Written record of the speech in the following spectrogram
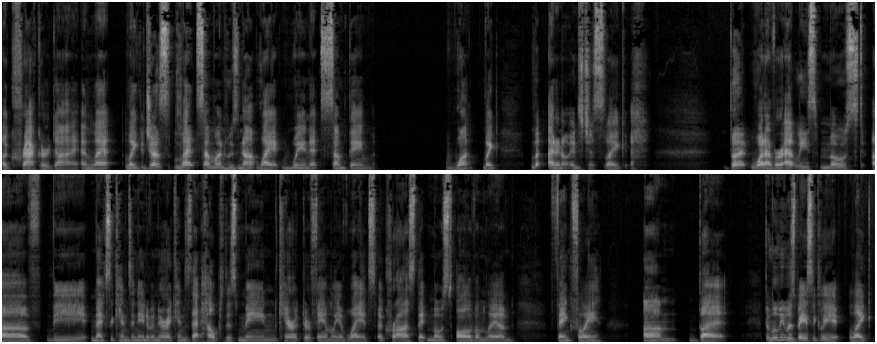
a cracker die and let like just let someone who's not white win at something one like i don't know it's just like but whatever. At least most of the mexicans and native americans that helped this main character family of whites across that most all of them lived thankfully. Um but the movie was basically like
